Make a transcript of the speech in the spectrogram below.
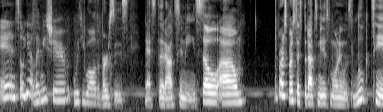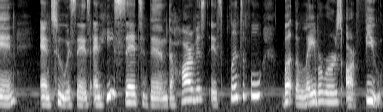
And so, yeah, let me share with you all the verses that stood out to me. So, um, the first verse that stood out to me this morning was Luke 10 and 2. It says, And he said to them, The harvest is plentiful, but the laborers are few.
